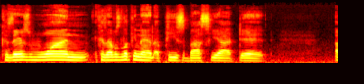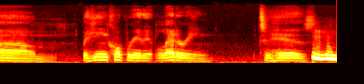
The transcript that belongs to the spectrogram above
Because there's one because I was looking at a piece Basquiat did, um, but he incorporated lettering to his. hmm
